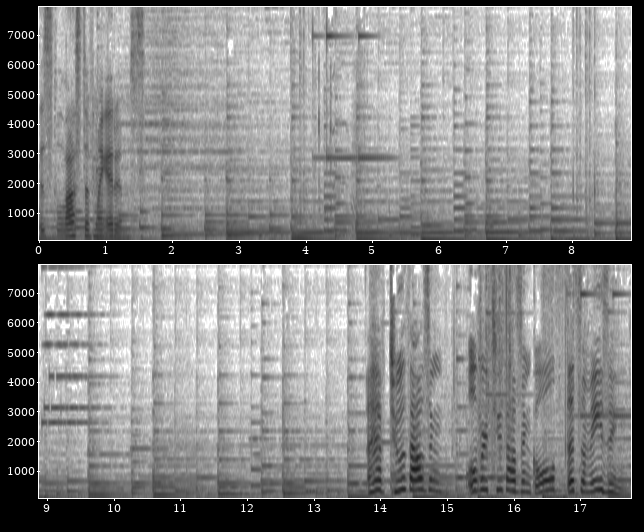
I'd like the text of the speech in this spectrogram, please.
This is the last of my items. I have 2,000, over 2,000 gold? That's amazing!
